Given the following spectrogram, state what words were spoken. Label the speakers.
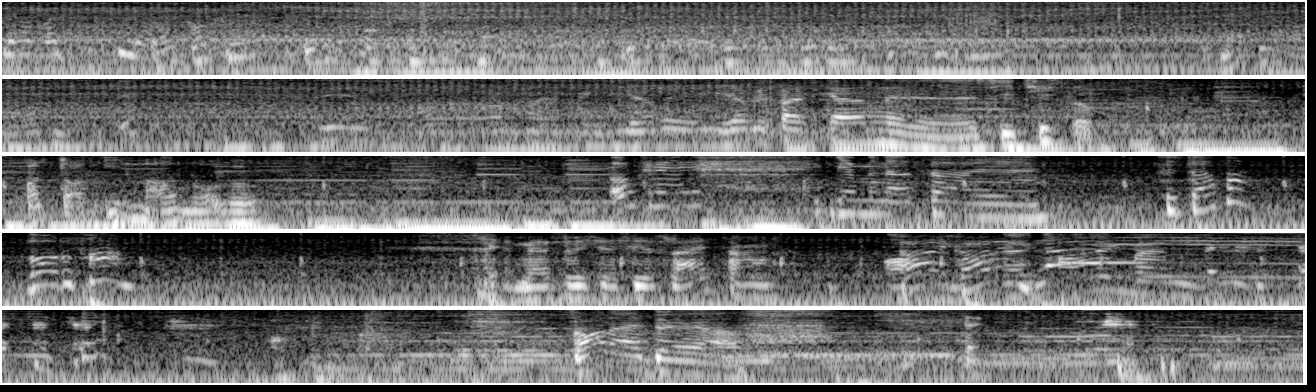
Speaker 1: Jeg
Speaker 2: vil, jeg vil faktisk gerne øh, sige Tisted. Og der er meget nordpå.
Speaker 1: Okay. Jamen altså, øh, Christoffer, hvor er du fra?
Speaker 3: Jamen altså, hvis jeg siger Slejtang. Nej, Kolding!
Speaker 2: Kolding, mand. Sådan der!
